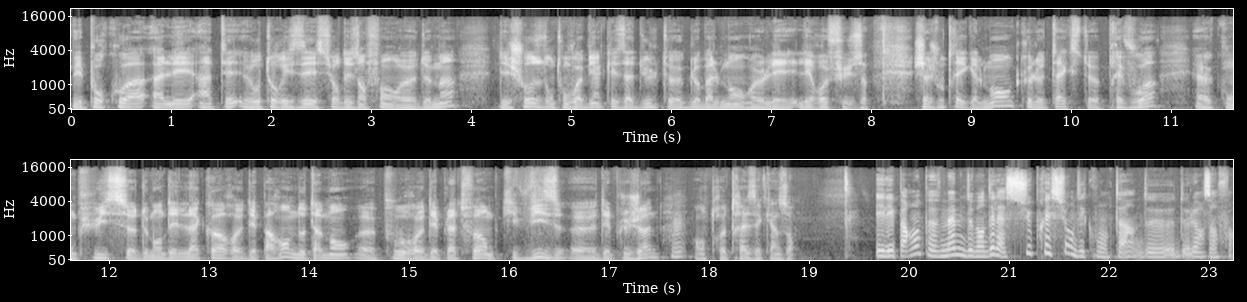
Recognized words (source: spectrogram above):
Mais pourquoi aller autoriser sur des enfants demain des choses dont on voit bien que les adultes, euh, globalement, euh, les, refusent. J'ajouterai également que le texte prévoit euh, qu'on puisse demander l'accord des parents, notamment pour des plateformes qui visent des plus jeunes, mm. entre 13 et 15 ans. Et les parents peuvent même demander la suppression des comptes hein, de, leurs enfants.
